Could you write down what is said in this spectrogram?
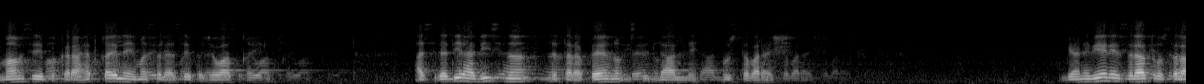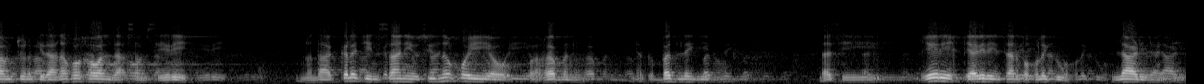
امام صاحب په کراهت قائل نه امام ثلاثه په جواز قائل دی اسی د دې حدیث نه د طرفینو استدلال له مستبرش بیا نبی علیه الصلاة والسلام چونکه دا نه خوښول دا سمسیری نو دا کله چې انسان یو څه نه خوې یو په غبن لکه بد لګي نو داسي غیر اختیاري د انسان په خله کې لاړی راځي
